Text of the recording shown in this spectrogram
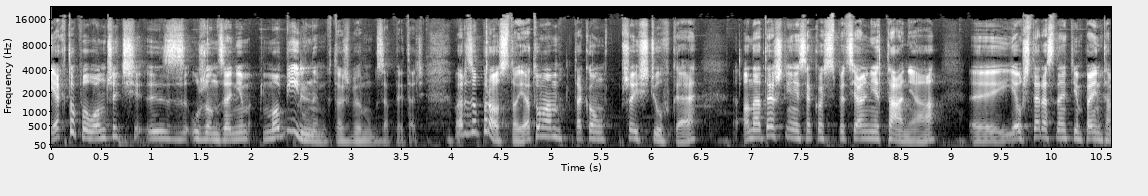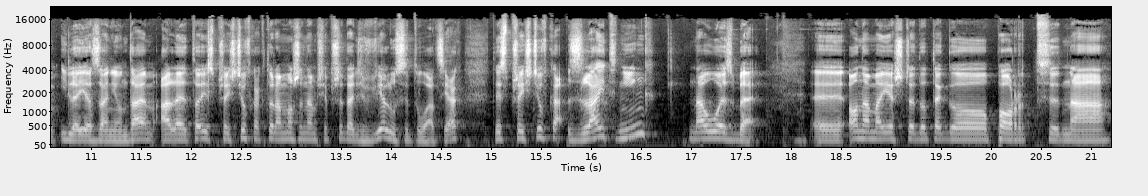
jak to połączyć z urządzeniem mobilnym, ktoś by mógł zapytać. Bardzo prosto. Ja tu mam taką przejściówkę. Ona też nie jest jakoś specjalnie tania. Y, ja już teraz nawet nie pamiętam, ile ja za nią dałem, ale to jest przejściówka, która może nam się przydać w wielu sytuacjach. To jest przejściówka z Lightning na USB. Y, ona ma jeszcze do tego port na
